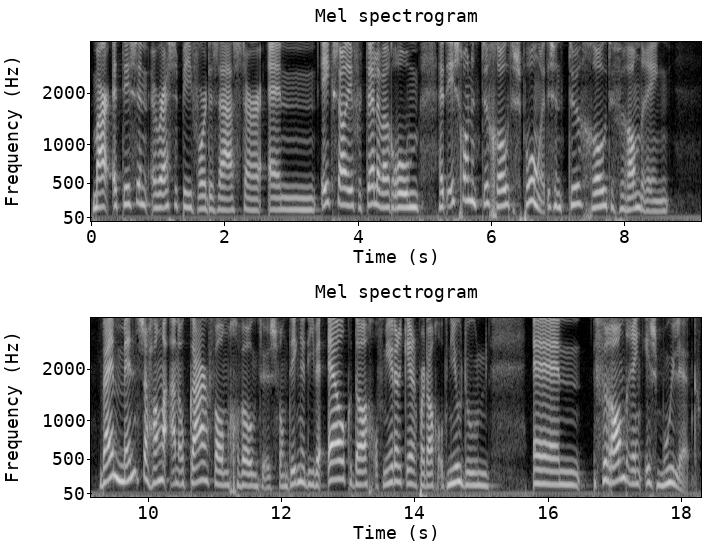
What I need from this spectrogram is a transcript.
maar het is een recipe voor disaster. En ik zal je vertellen waarom. Het is gewoon een te grote sprong. Het is een te grote verandering. Wij mensen hangen aan elkaar van gewoontes, van dingen die we elke dag of meerdere keren per dag opnieuw doen. En verandering is moeilijk.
